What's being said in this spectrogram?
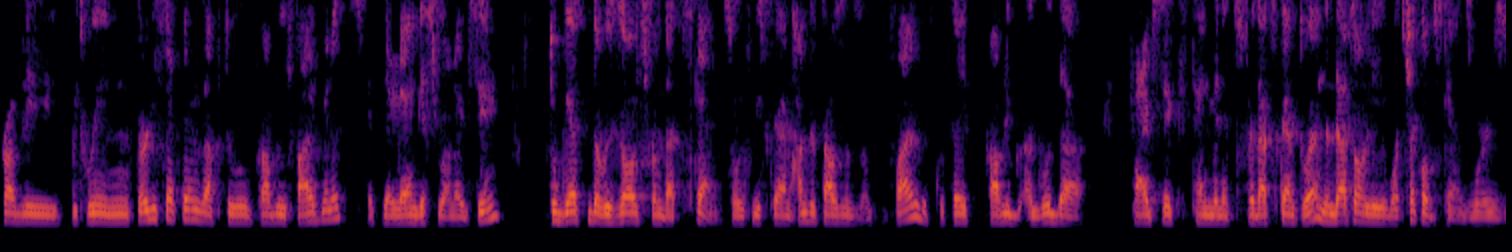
probably between 30 seconds up to probably five minutes. It's the longest run I've seen to get the results from that scan. So if we scan hundred thousands of files, it could take probably a good uh, five, six, ten minutes for that scan to end, and that's only what Checkov scans. Whereas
